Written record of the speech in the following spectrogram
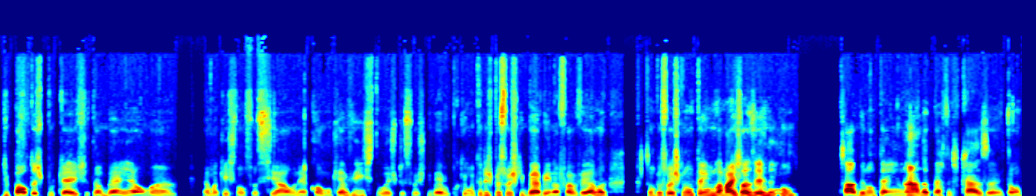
De pautas pro cast. Também é uma, é uma questão social, né? Como que é visto as pessoas que bebem. Porque muitas das pessoas que bebem na favela são pessoas que não têm mais lazer nenhum. Sabe? Não tem nada perto de casa. Então,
